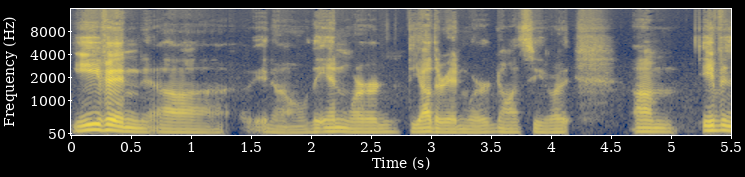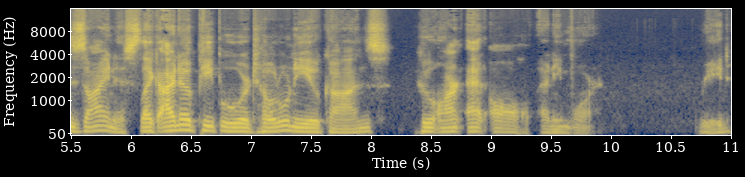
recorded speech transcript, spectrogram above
even uh, you know, the N word, the other N word, Nazi, right? Um, even Zionists. Like I know people who are total neocons who aren't at all anymore. Read,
